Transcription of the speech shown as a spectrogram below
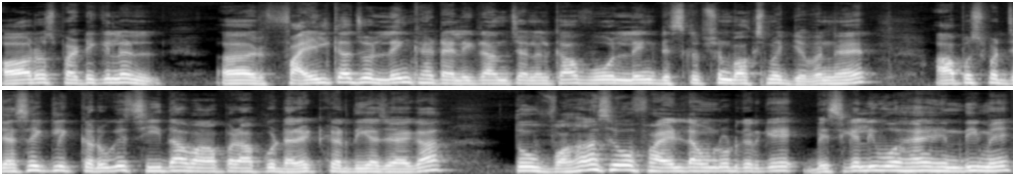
और उस पर्टिकुलर फ़ाइल का जो लिंक है टेलीग्राम चैनल का, वो लिंक डिस्क्रिप्शन बॉक्स में गिवन है। आप उस पर जैसे ही क्लिक करोगे, सीधा वहाँ पर आपको डायरेक्ट कर दिया जाएगा। तो वहाँ से वो फ़ाइल डाउनलोड करके बेसिकली वो है हिंदी में,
